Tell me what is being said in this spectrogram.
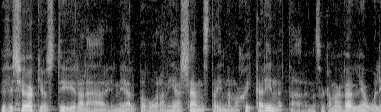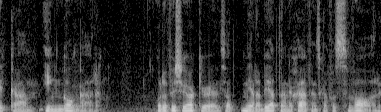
Vi försöker ju styra det här med hjälp av våran e-tjänst innan man skickar in ett ärende. Så kan man välja olika ingångar. Och då försöker vi så att medarbetaren eller chefen ska få svar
